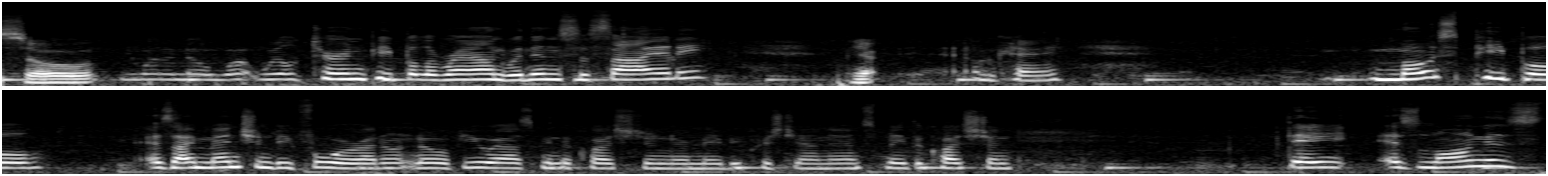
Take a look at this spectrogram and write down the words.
so you want to know what will turn people around within society? Yeah. Okay. Most people, as I mentioned before, I don't know if you asked me the question or maybe Christian asked me the question. They, as long as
